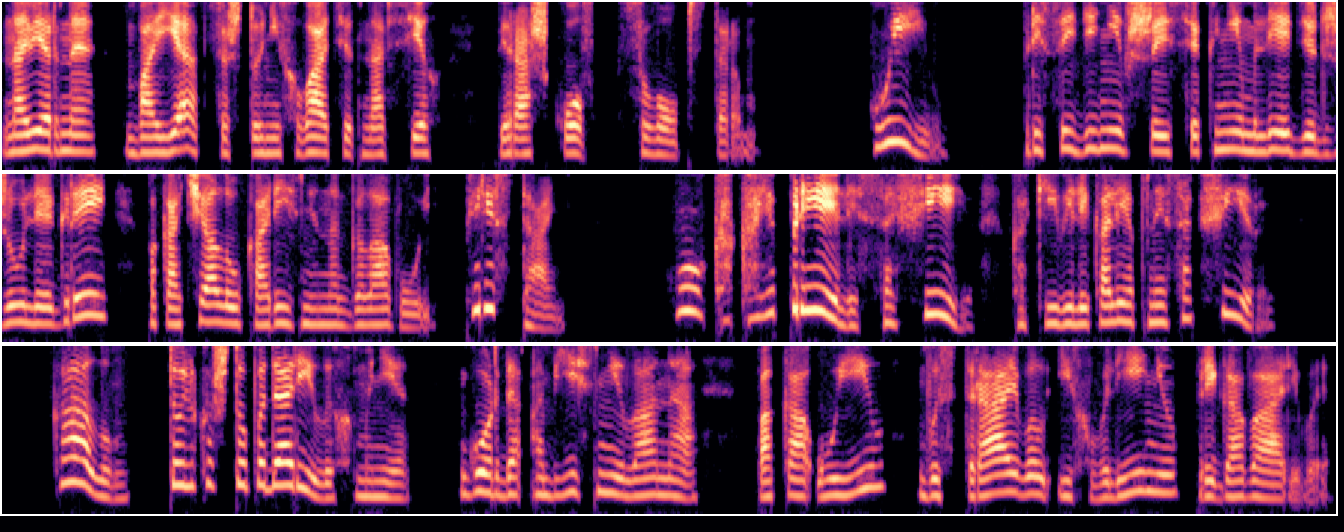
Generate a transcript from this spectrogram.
Наверное, боятся, что не хватит на всех пирожков с лобстером. Уилл, присоединившаяся к ним леди Джулия Грей, покачала укоризненно головой. «Перестань!» «О, какая прелесть, София! Какие великолепные сапфиры!» «Калум только что подарил их мне», — гордо объяснила она, пока Уилл выстраивал их в линию, приговаривая.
